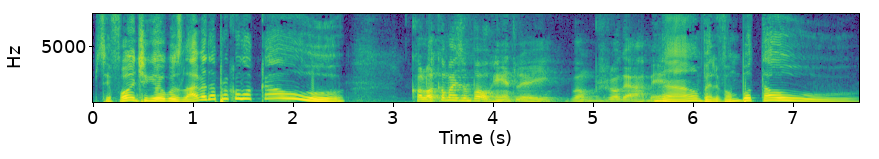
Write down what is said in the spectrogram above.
se for a antiga Iugoslávia, dá pra colocar o. Coloca mais um ball handler aí. Vamos jogar aberto. Não, velho, vamos botar o.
